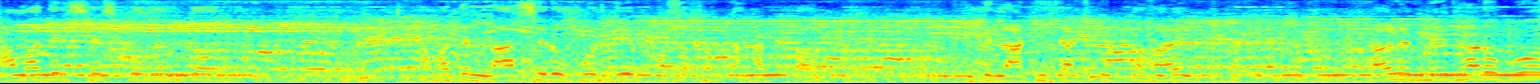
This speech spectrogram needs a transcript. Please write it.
আমাদের শেষ পর্যন্ত আমাদের লাশের ওপর দিয়ে প্রশাসনকে হাঁটতে হবে। যদি লাঠিচার্জ করতে হয়, তাহলে মেধার ওপর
